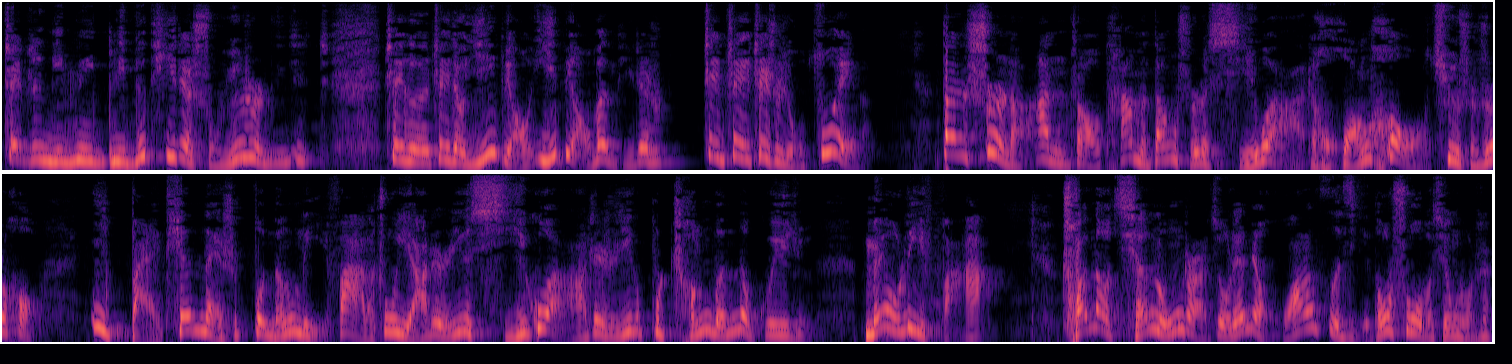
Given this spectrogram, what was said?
这这你你你不剃，这属于是你这这个这叫仪表仪表问题，这是这这这是有罪的。但是呢，按照他们当时的习惯啊，这皇后去世之后。一百天内是不能理发的。注意啊，这是一个习惯啊，这是一个不成文的规矩，没有立法。传到乾隆这儿，就连这皇上自己都说不清楚是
